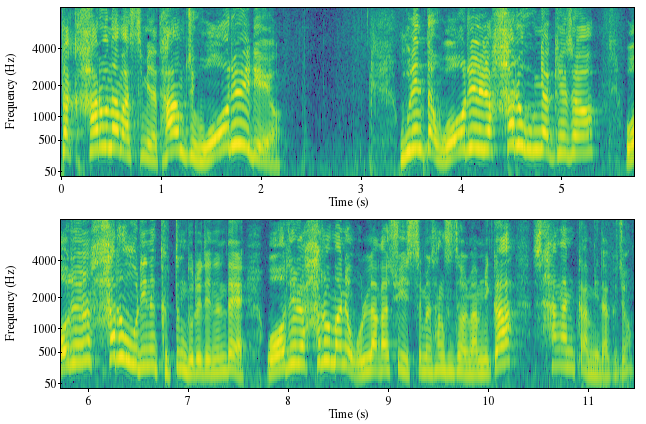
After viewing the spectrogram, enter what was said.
딱 하루 남았습니다. 다음 주 월요일이에요. 우리는 딱 월요일 하루 공략해서 월요일 하루 우리는 급등 노려되는데 월요일 하루 만에 올라갈 수 있으면 상승세 얼마입니까? 상한가입니다. 그죠?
